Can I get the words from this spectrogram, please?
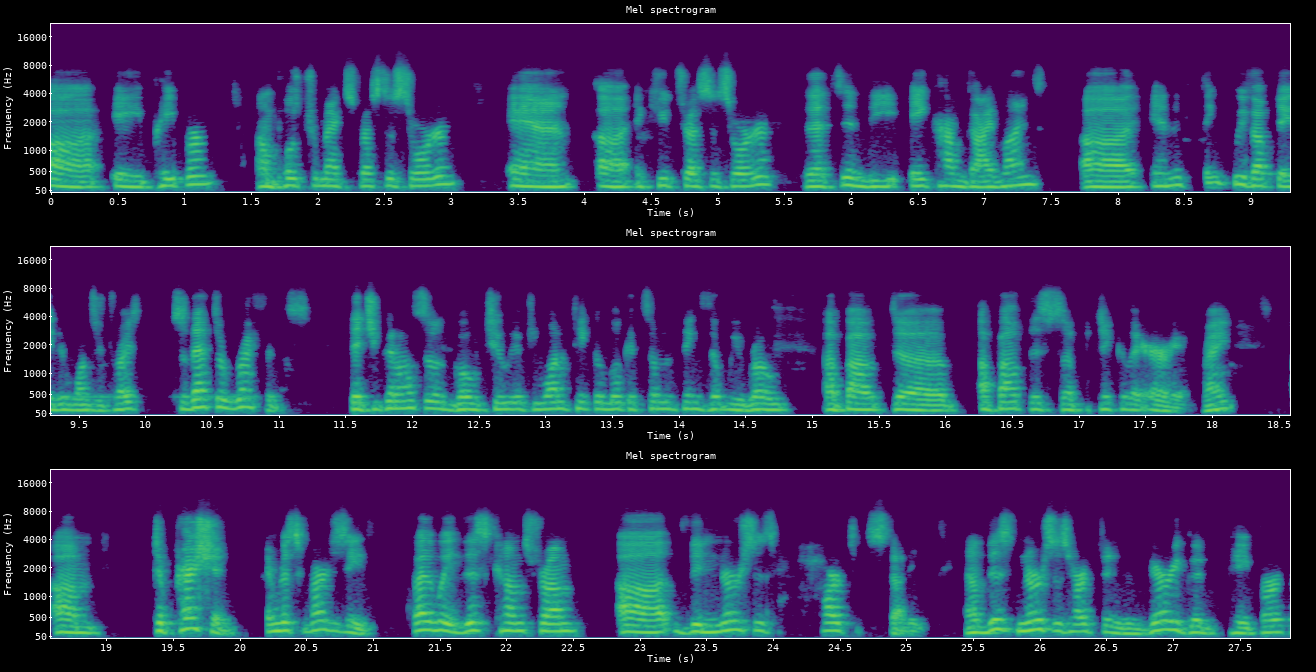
uh, a paper on post-traumatic stress disorder and uh, acute stress disorder that's in the ACOEM guidelines. Uh, and I think we've updated once or twice. So that's a reference that you can also go to if you want to take a look at some of the things that we wrote about, uh, about this uh, particular area, right? Um, depression and risk of heart disease. By the way, this comes from the nurse's heart study. Now, this nurse's heart study is a very good paper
